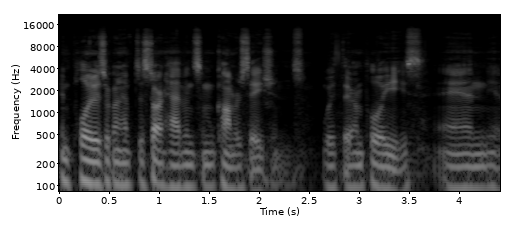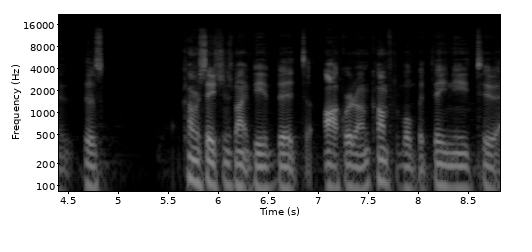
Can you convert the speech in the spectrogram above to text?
employers are going to have to start having some conversations with their employees, and you know, those conversations might be a bit awkward or uncomfortable, but they need to,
